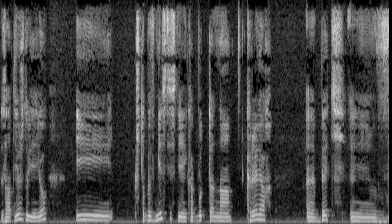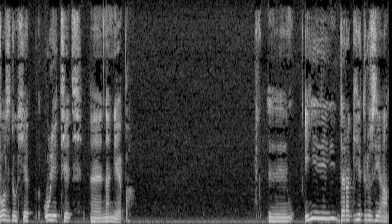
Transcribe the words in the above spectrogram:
за одежду ее и чтобы вместе с ней, как будто на крыльях, быть в воздухе, улететь на небо. И, дорогие друзья,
